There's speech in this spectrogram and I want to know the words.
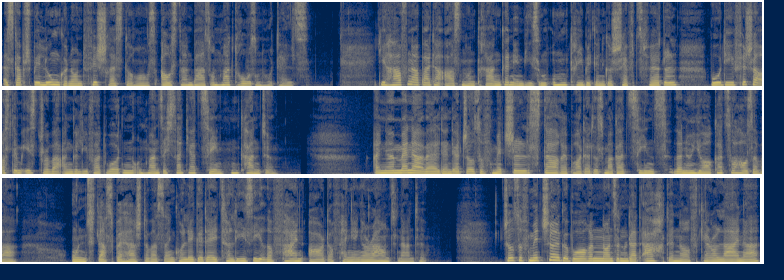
Es gab Spelunken und Fischrestaurants, Austernbars und Matrosenhotels. Die Hafenarbeiter aßen und tranken in diesem umtriebigen Geschäftsviertel, wo die Fische aus dem East River angeliefert wurden und man sich seit Jahrzehnten kannte. Eine Männerwelt, in der Joseph Mitchell, Starreporter des Magazins The New Yorker, zu Hause war und das beherrschte, was sein Kollege Dave Talisi The Fine Art of Hanging Around nannte. Joseph Mitchell, geboren 1908 in North Carolina,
